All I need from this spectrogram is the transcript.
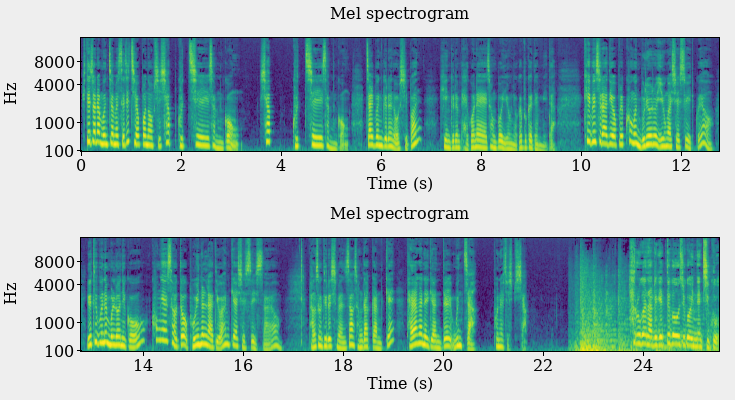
휴대전화 문자 메시지 지역번호 없이 샵 9730, 샵 9730. 짧은 글은 50원, 긴 글은 100원의 정보 이용료가 부과됩니다. KBS 라디오 어플 콩은 무료로 이용하실 수 있고요. 유튜브는 물론이고 콩에서도 보이는 라디오 함께 하실 수 있어요. 방송 들으시면서 정답과 함께 다양한 의견들 문자 보내주십시오. 하루가 다르게 뜨거워지고 있는 지구.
